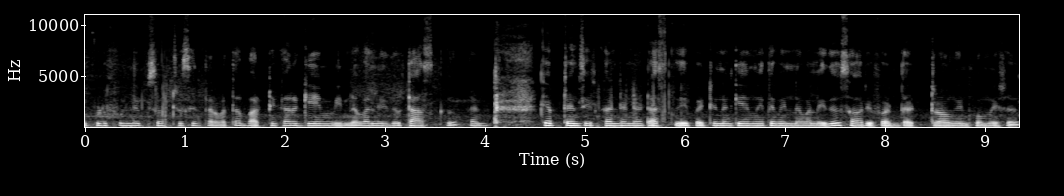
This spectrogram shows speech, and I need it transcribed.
ఇప్పుడు ఫుల్ ఎపిసోడ్ చూసిన తర్వాత బర్నీ గారు గేమ్ విన్ అవ్వలేదు task and captaincy contender task పెట్టిన గేమ్ అయితే విన్ అవ్వలేదు sorry for that wrong information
